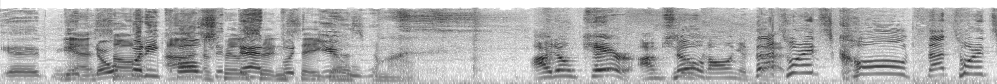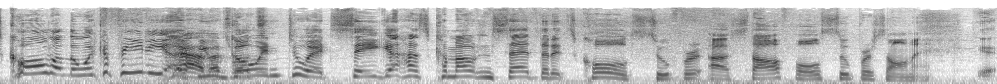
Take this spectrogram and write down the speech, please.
Uh, Yeah, nobody Sonic- uh, calls I'm it that but Sega you. has come out. I don't care. I'm still no, calling it that's that. That's what it's called. That's what it's called on the Wikipedia. Yeah, if you go into it, Sega has come out and said that it's called Super uh, Starfall Supersonic. Yeah,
